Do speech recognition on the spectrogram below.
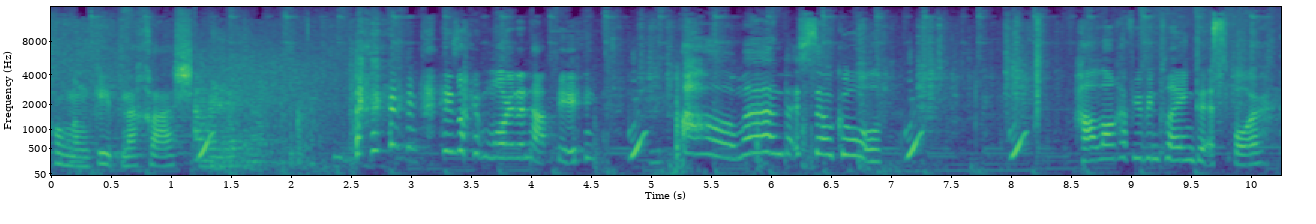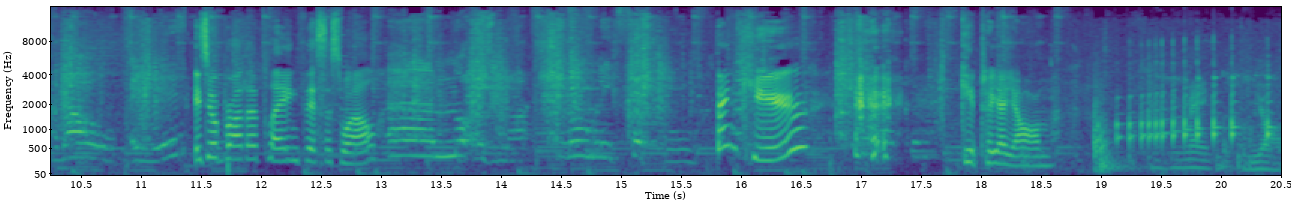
ของน้องกิจนะคะ He's like more than happy Oh man that's so cool How long have you been playing this for? About a year. Is your brother playing this as well? Um, not as much. Normally football. Thank you กิจเธออย่ายอม ไม่ผมยอม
